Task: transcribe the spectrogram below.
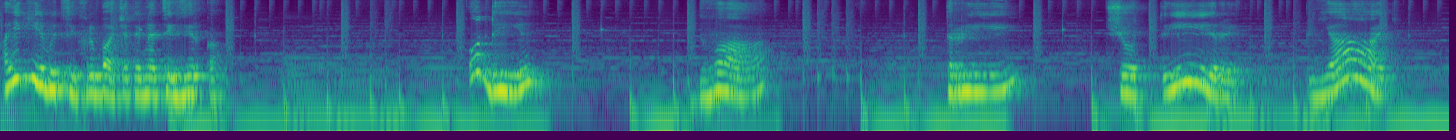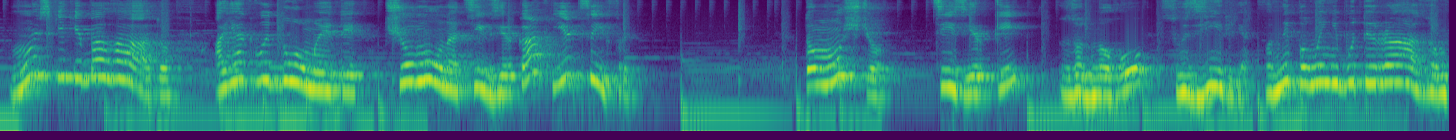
А які ви цифри бачите на цих зірках? Один, два, три, чотири, п'ять. Ну, скільки багато. А як ви думаєте, чому на цих зірках є цифри? Тому що ці зірки з одного сузір'я. Вони повинні бути разом.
